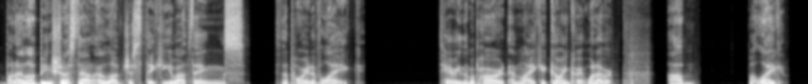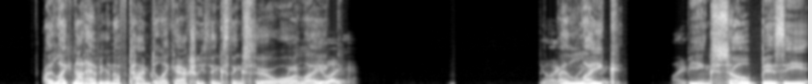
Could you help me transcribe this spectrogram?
But I love being stressed out. I love just thinking about things to the point of like tearing them apart and like it going cra whatever. Um, but like I like not having enough time to like actually think things through or Wait, like, you like? You like I like like being so busy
